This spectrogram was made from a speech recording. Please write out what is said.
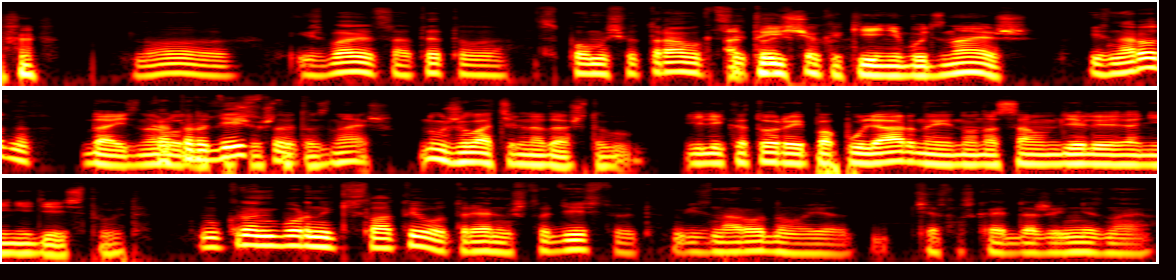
но избавиться от этого с помощью травок, А цветочков. ты еще какие-нибудь знаешь? Из народных? Да, из народных Которые еще что-то знаешь? Ну, желательно, да, чтобы... Или которые популярные, но на самом деле они не действуют. Ну, кроме борной кислоты, вот реально что действует из народного, я, честно сказать, даже и не знаю.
